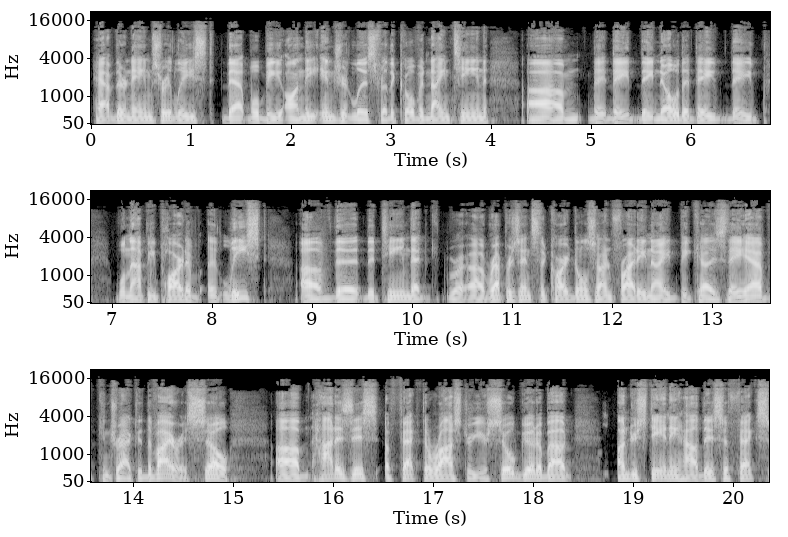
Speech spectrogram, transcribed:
have their names released that will be on the injured list for the COVID nineteen. Um, they, they they know that they they will not be part of at least of the the team that uh, represents the Cardinals on Friday night because they have contracted the virus. So, um, how does this affect the roster? You're so good about understanding how this affects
